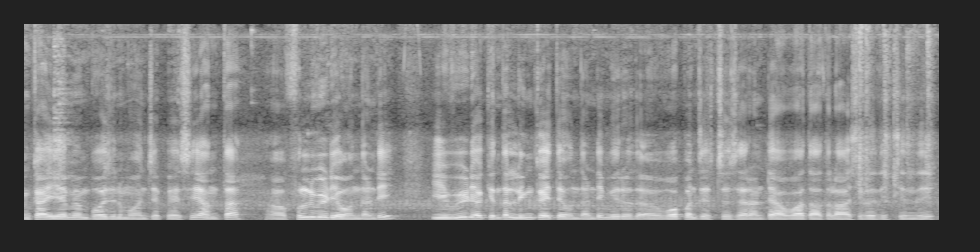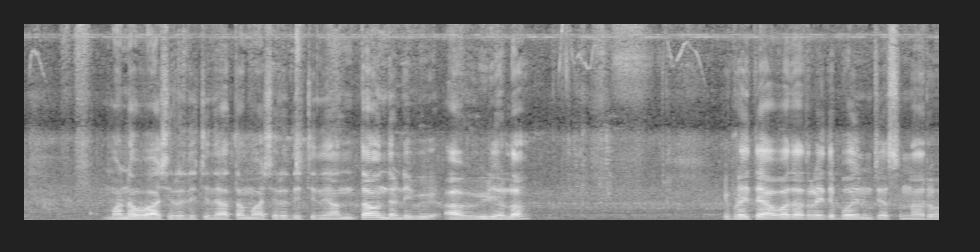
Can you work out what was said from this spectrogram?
ఇంకా ఏమేమి భోజనము అని చెప్పేసి అంతా ఫుల్ వీడియో ఉందండి. ఈ వీడియో కింద లింక్ అయితే ఉందండి. మీరు ఓపెన్ చేసి చూసారంటే అవ్వాతాతలు ఆశీర్వదించింది మనవ్వ ఆశీర్వదించింది అత్తమ్మ ఆశీర్వదించింది అంతా ఉందండి వీ- ఆ వీడియోలో. ఇప్పుడైతే అవ్వదాతలు అయితే భోజనం చేస్తున్నారు.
